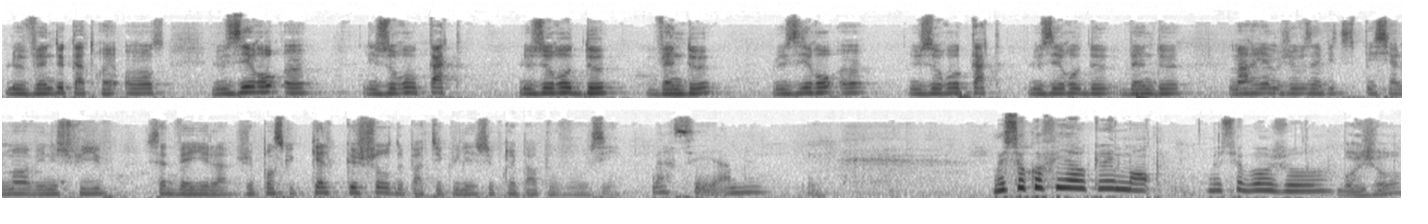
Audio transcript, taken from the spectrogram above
le 22 91, le 01, le 04, le 02 22, le 01, le 04, le 02 22. Mariam, je vous invite spécialement à venir suivre cette veillée-là. Je pense que quelque chose de particulier se prépare pour vous aussi. Merci, Amen. Monsieur Kofi Clément, monsieur, bonjour. Bonjour.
